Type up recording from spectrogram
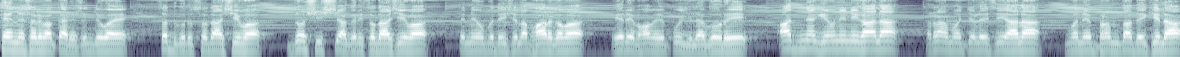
त्याने सर्व कार्यसिद्धी वय सद्गुरु सदाशिव जो शिष्या करी सदाशिव त्याने उपदेशला भार्गवा एरे भावे पूजला गोरे आज्ञा घेऊन निघाला रामचळेसी आला वने भ्रमता देखिला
